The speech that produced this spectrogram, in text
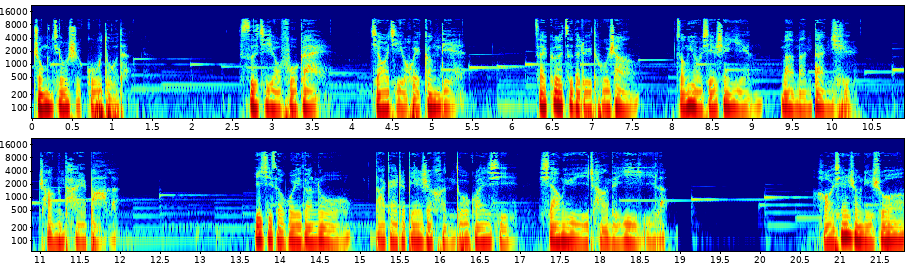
终究是孤独的。四季有覆盖，交集会更迭，在各自的旅途上，总有些身影。慢慢淡去，常态罢了。一起走过一段路，大概这便是很多关系相遇一场的意义了。好先生里说，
